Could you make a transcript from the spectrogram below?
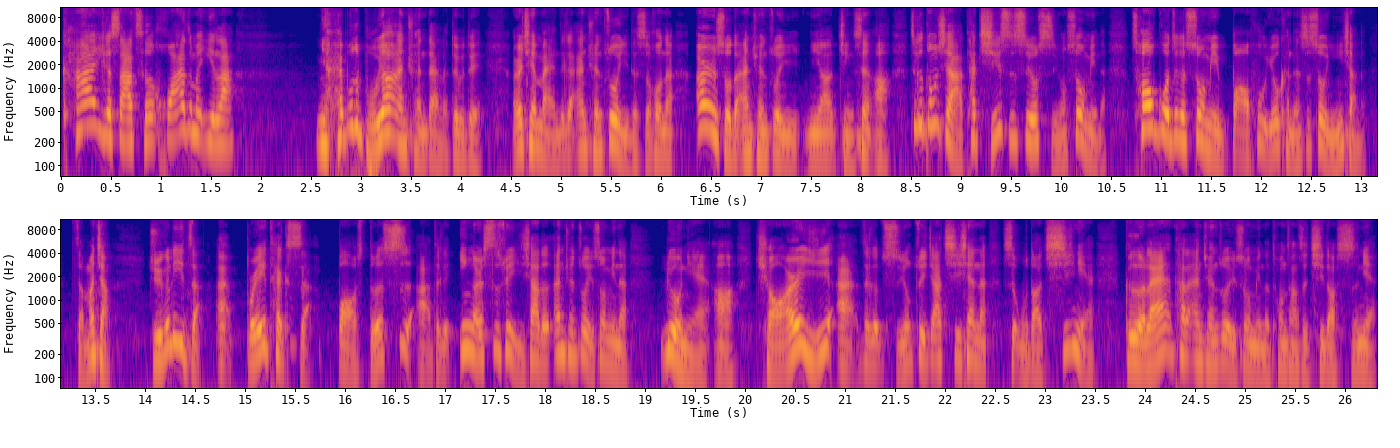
咔一个刹车，哗这么一拉。你还不如不要安全带了，对不对？而且买那个安全座椅的时候呢，二手的安全座椅你要谨慎啊。这个东西啊，它其实是有使用寿命的，超过这个寿命，保护有可能是受影响的。怎么讲？举个例子，哎，Britax 啊。保德士啊，这个婴儿四岁以下的安全座椅寿命呢六年啊，巧儿仪啊，这个使用最佳期限呢是五到七年，葛莱它的安全座椅寿命呢通常是七到十年，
